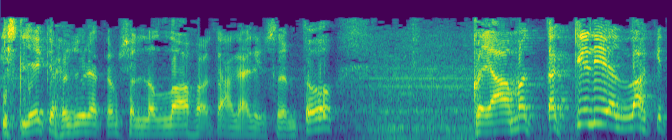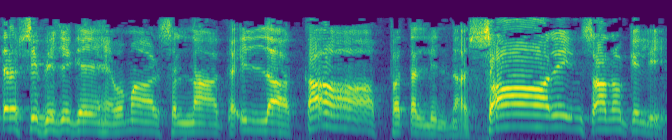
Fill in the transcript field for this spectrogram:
اس لیے کہ حضور اکرم صلی اللہ تعالی علیہ وسلم تو قیامت تک کے لیے اللہ کی طرف سے بھیجے گئے ہیں۔ ومار صلاح کا اللہ کا فتل سارے انسانوں کے لیے۔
